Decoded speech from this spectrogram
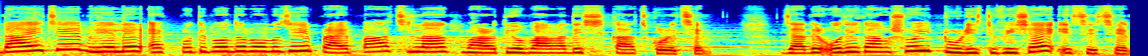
ডাইচে ভেলের এক প্রতিবেদন অনুযায়ী প্রায় পাঁচ লাখ ভারতীয় বাংলাদেশ কাজ করেছেন, যাদের অধিকাংশই ট্যুরিস্ট ভিসায় এসেছেন।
